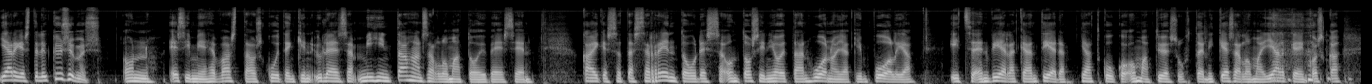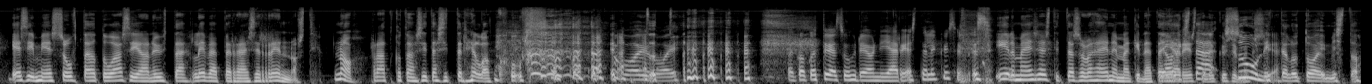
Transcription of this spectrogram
Järjestelykysymys on esimiehen vastaus kuitenkin yleensä mihin tahansa lomatoiveeseen. Kaikessa tässä rentoudessa on tosin joitain huonojakin puolia. Itse en vieläkään tiedä, jatkuuko oma työsuhteeni kesäloman jälkeen, koska esimies suhtautuu asiaan yhtä leväperäisen rennosti. No, ratkotaan sitä sitten elokuussa. Voi voi. Koko työsuhde on järjestelykysymys. Ilmeisesti tässä on vähän enemmänkin näitä Ja oliko tämä järjestelykysymyksiä. suunnittelutoimisto,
